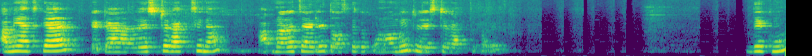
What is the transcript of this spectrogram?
আমি আজকে আর এটা রেস্টে রাখছি না। আপনারা চাইলে দশ থেকে পনেরো মিনিট রেস্টে রাখতে পারেন। দেখুন।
